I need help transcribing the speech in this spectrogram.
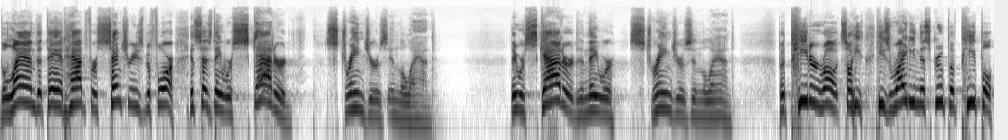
The land that they had had for centuries before, it says they were scattered strangers in the land. They were scattered and they were strangers in the land. But Peter wrote, so he, he's writing this group of people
